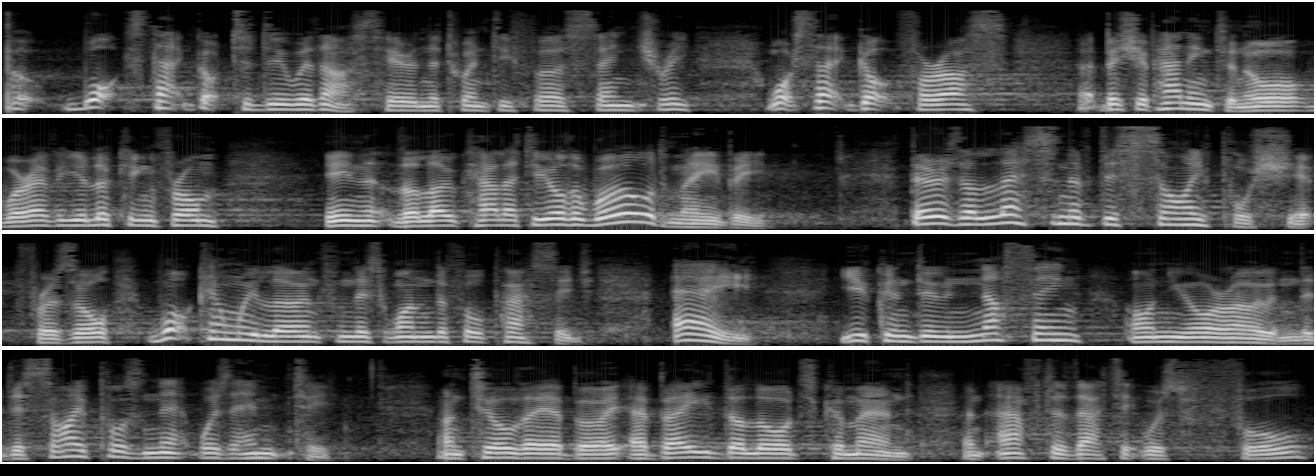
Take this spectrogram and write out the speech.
But what's that got to do with us here in the 21st century? What's that got for us at Bishop Hannington or wherever you're looking from in the locality or the world maybe? There is a lesson of discipleship for us all. What can we learn from this wonderful passage? A, You can do nothing on your own. The disciples' net was empty until they obeyed the Lord's command. And after that it was full.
